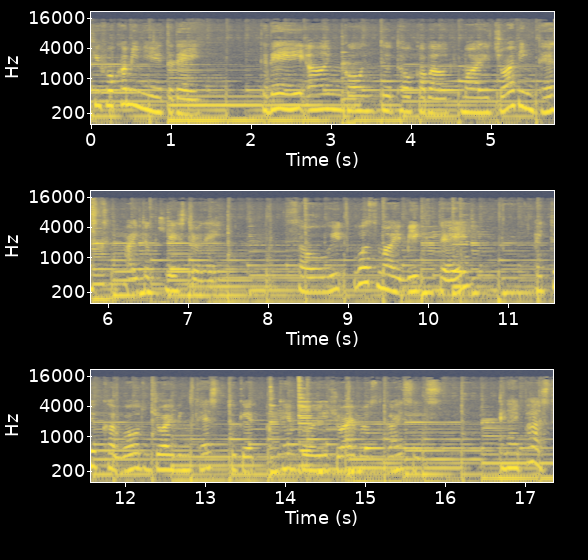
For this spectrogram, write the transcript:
for coming here today. Today I'm going to talk about my driving test I took yesterday. So it was my big day. I took a road driving test to get a temporary driver's license and I passed.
